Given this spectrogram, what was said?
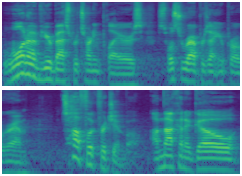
one of your best returning players, supposed to represent your program. Tough look for Jimbo. I'm not going to go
